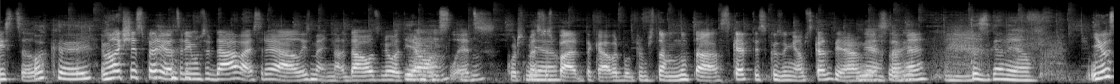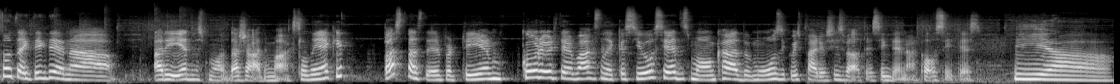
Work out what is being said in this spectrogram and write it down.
izcili. Okay. Ja, man liekas, šis periods arī mums ir dāvājis reāli izmēģināt daudz ļoti Jā. jaunas lietas, mm -hmm. kuras mēs jā. vispār tā kā varbūt pirms tam nu, tā skeptiski uz viņām skatījāmies. Jā, mm. Tas gan jā. Jūs noteikti ikdienā arī iedvesmo dažādi mākslinieki pastāstiet par tiem, kur ir tie mākslinieki, kas jūs iedvesmo un kādu mūziku vispār jūs izvēlaties ikdienā klausīties. Jā,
